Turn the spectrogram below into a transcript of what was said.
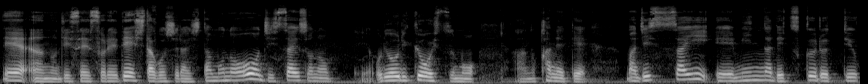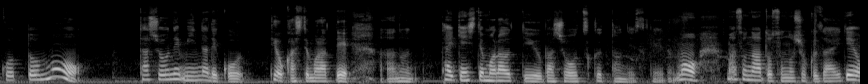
であの実際それで下ごしらえしたものを実際そのお料理教室もあの兼ねてまあ、実際、えー、みんなで作るっていうことも多少ねみんなでこう手を貸してもらってあの体験してもらうっていう場所を作ったんですけれども、まあ、その後その食材であ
